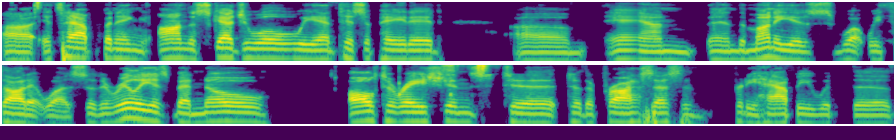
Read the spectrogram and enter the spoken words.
Uh, it's happening on the schedule we anticipated. Um, and and the money is what we thought it was. So there really has been no alterations to to the process and pretty happy with the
